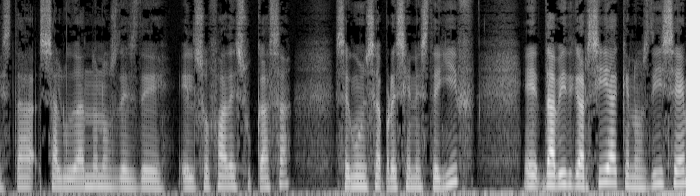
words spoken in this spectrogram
está saludándonos desde el sofá de su casa, según se aprecia en este GIF. Eh, David García, que nos dice,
